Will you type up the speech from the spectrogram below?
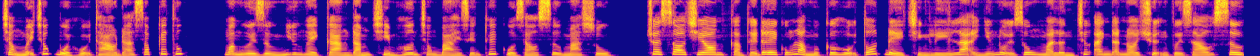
Chẳng mấy chốc buổi hội thảo đã sắp kết thúc, mọi người dường như ngày càng đắm chìm hơn trong bài diễn thuyết của giáo sư Masu. Choi So Cheon cảm thấy đây cũng là một cơ hội tốt để chỉnh lý lại những nội dung mà lần trước anh đã nói chuyện với giáo sư,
